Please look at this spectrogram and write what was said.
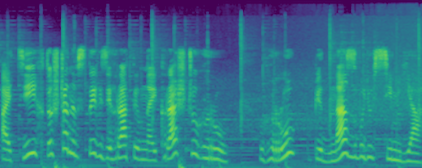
а ті, хто ще не встиг зіграти в найкращу гру гру під назвою Сім'я.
